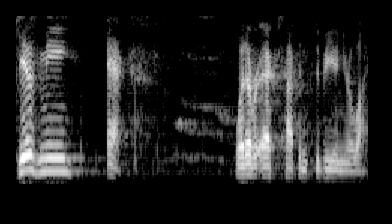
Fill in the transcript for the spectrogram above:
Give me X. Whatever X happens to be in your life.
